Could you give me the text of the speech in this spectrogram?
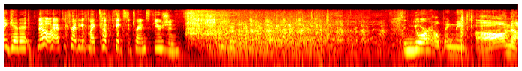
me get it. No, I have to try to give my cupcakes a transfusion. Then you're helping me. Oh, no.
